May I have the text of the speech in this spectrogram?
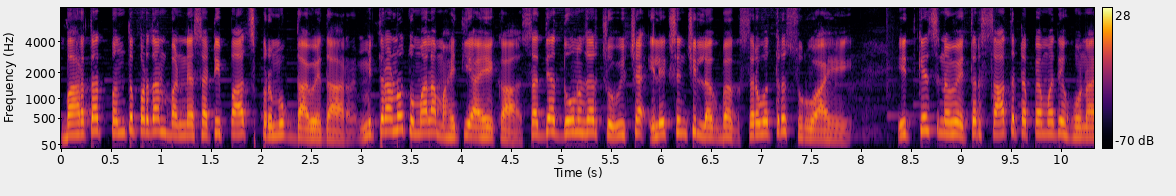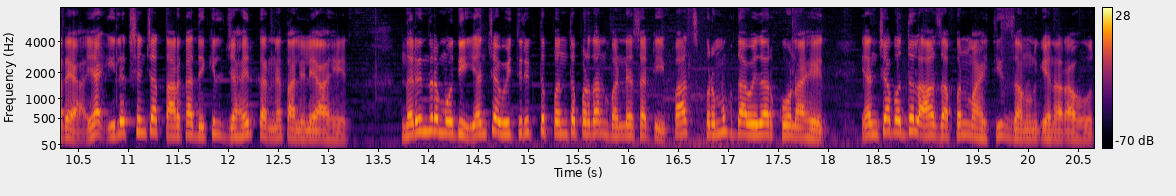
भारतात पंतप्रधान बनण्यासाठी पाच प्रमुख दावेदार. मित्रांनो तुम्हाला माहिती आहे का? सध्या दोन हजार चोवीसच्या इलेक्शनची लगभग सर्वत्र सुरू आहे. इतकेच नव्हे तर सात टप्प्यामध्ये होणाऱ्या या इलेक्शनच्या तारखा देखील जाहीर करण्यात आलेल्या आहेत. नरेंद्र मोदी यांच्या व्यतिरिक्त पंतप्रधान बनण्यासाठी पाच प्रमुख दावेदार कोण आहेत यांच्याबद्दल आज आपण माहिती जाणून घेणार आहोत.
